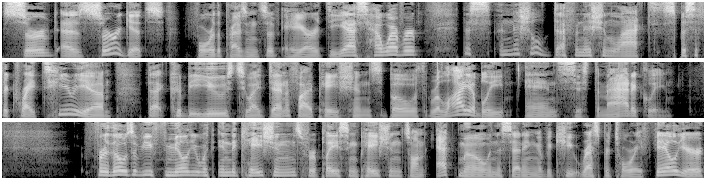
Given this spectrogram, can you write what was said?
served as surrogates for the presence of ARDS. However, this initial definition lacked specific criteria that could be used to identify patients both reliably and systematically. For those of you familiar with indications for placing patients on ECMO in the setting of acute respiratory failure,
